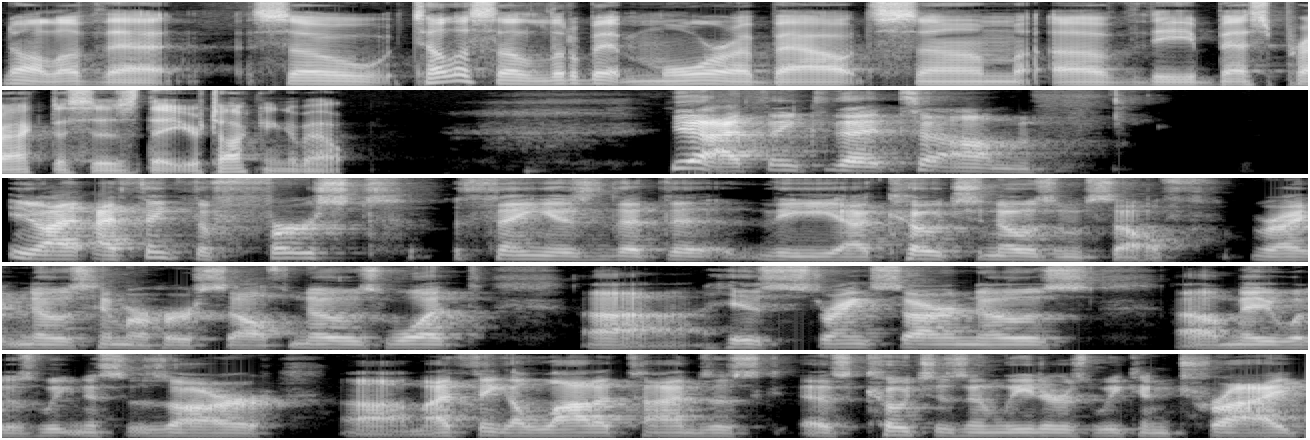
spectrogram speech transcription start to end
No, I love that. So tell us a little bit more about some of the best practices that you're talking about. Yeah, I think that um, you know, I, I, think the first thing is that the the uh, coach knows himself, right? Knows him or herself, knows what uh, his strengths are, knows uh, maybe what his weaknesses are. Um, I think a lot of times as as coaches and leaders, we can try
